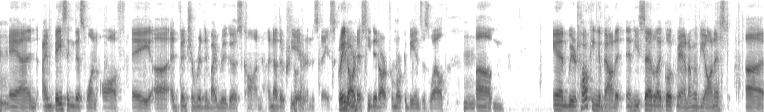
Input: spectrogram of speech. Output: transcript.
Mhm. and I'm basing this one off a uh, adventure written by Rugos Khan, another creator in the space. Great Mhm. artist. He did art for Morkabians as well. Mhm. Um and we were talking about it and he said like look man, I'm going to be honest, uh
